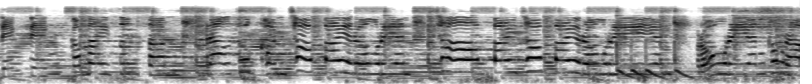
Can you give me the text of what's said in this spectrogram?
เด็กๆก็ไม่สุขสนเราทุกคนชอบไปโรงเรียน ชอบไปชอบไปโรงเรียน โรงเรียนของเรา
